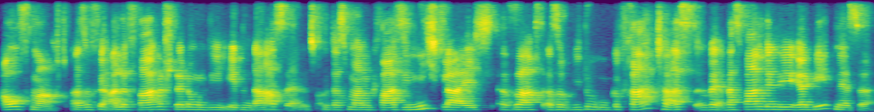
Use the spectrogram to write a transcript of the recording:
aufmacht, also für alle Fragestellungen, die eben da sind und dass man quasi nicht gleich sagt, also wie du gefragt hast, was waren denn die Ergebnisse?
